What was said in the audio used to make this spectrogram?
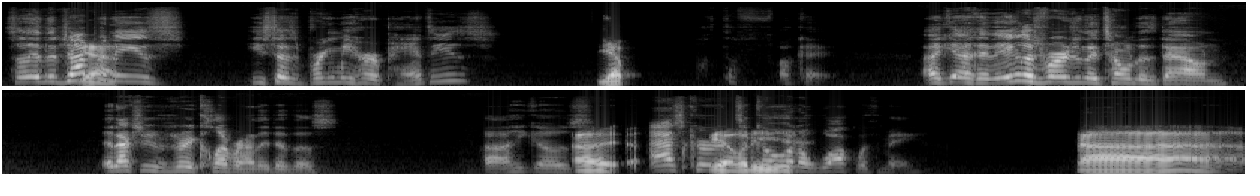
So in the Japanese, he says, bring me her panties? Yep. What the f- Okay. Okay, okay, the English version, they toned this down. It actually was very clever how they did this. Uh, he goes, Uh, ask her yeah, to go you- on a walk with me. ah,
